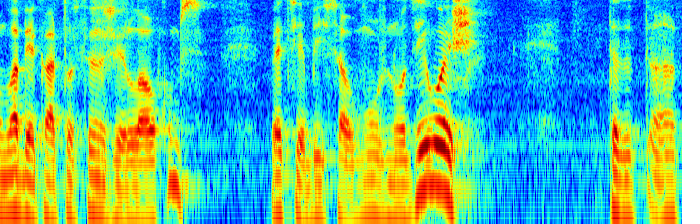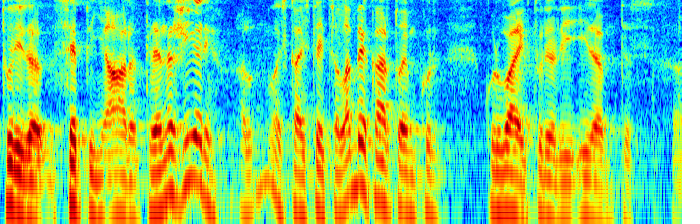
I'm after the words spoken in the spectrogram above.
un labi iekārtos trenažieru laukums. Vecie bija savu mūžu nodzīvojuši. Tad uh, tur ir septiņi ārā trenažieri, nu, kā es teicu, labi iekārtojumi, kur, kur vajag. Tur arī ir tas uh,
